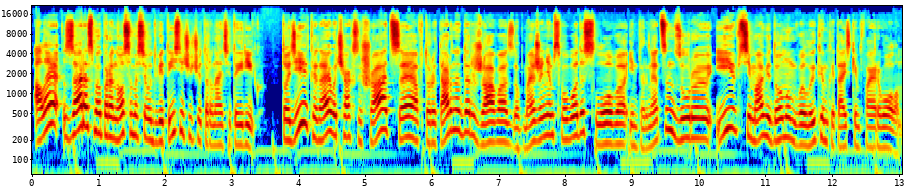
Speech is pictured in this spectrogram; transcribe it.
Але зараз ми переносимося у 2014 рік. Тоді Китай в очах США це авторитарна держава з обмеженням свободи слова, інтернет-цензурою і всіма відомим великим китайським фаєрволом.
